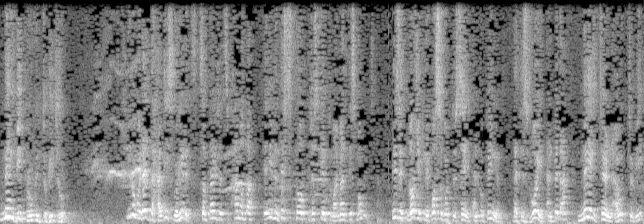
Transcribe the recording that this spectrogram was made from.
may be proven to be true? You know, we read the hadith, we hear it. Sometimes it's subhanAllah, even this thought just came to my mind this moment. Is it logically possible to say an opinion that is void and bid'ah may turn out to be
